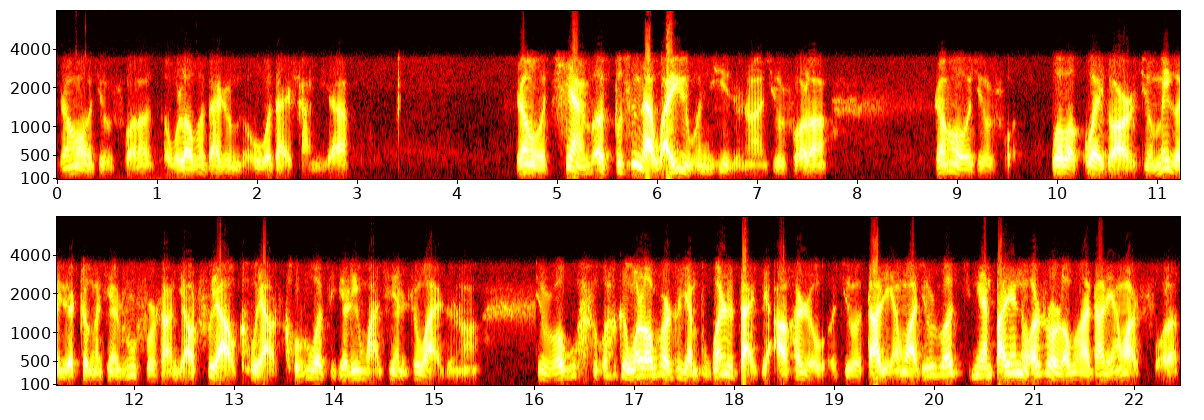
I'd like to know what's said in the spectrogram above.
然后就说了，我老婆在郑州，我在上街。然后钱呃不存在外遇问题，知道就是说了，然后就是说，我吧过一段就每个月挣个钱如数上交，除下扣下扣除我自己零花钱之外，知道就是说我我跟我老婆之间，不管是在家还是就是打电话，就是说今天八点多的时候，老婆还打电话说了，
